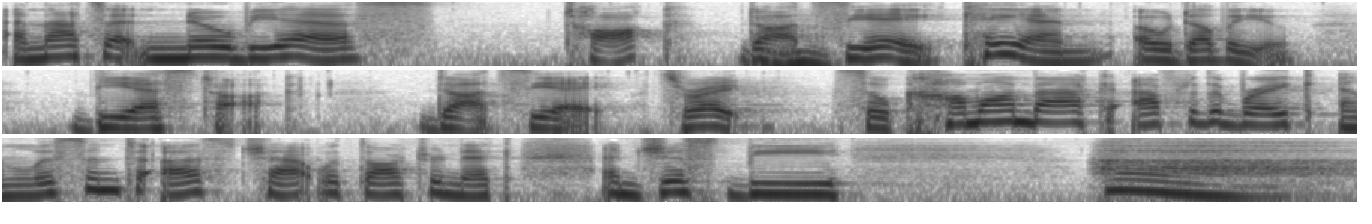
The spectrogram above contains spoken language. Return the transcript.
And that's at nobs talk.ca. K N O W BS talk.ca. That's right. So come on back after the break and listen to us chat with Dr. Nick and just be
